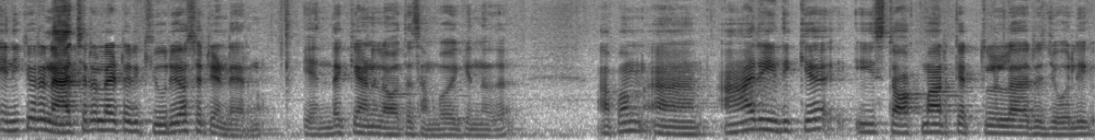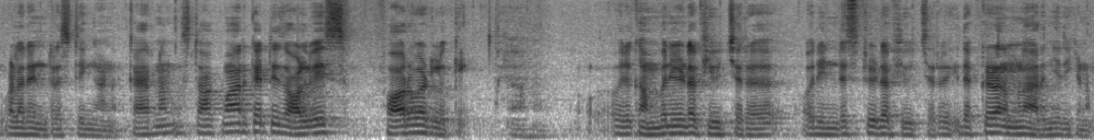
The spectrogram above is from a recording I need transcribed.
എനിക്കൊരു നാച്ചുറലായിട്ടൊരു ക്യൂരിയോസിറ്റി ഉണ്ടായിരുന്നു. എന്തൊക്കെയാണ് ലോകത്ത് സംഭവിക്കുന്നത്? അപ്പം ആ രീതിക്ക് ഈ സ്റ്റോക്ക് മാർക്കറ്റിലുള്ള ഒരു ജോലി വളരെ ഇൻട്രസ്റ്റിംഗ് ആണ്. കാരണം stock market is always forward looking ഒരു കമ്പനിയുടെ ഫ്യൂച്ചർ ഒരു ഇൻഡസ്ട്രിയുടെ ഫ്യൂച്ചർ ഇതൊക്കെ നമ്മൾ അറിഞ്ഞിരിക്കണം.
